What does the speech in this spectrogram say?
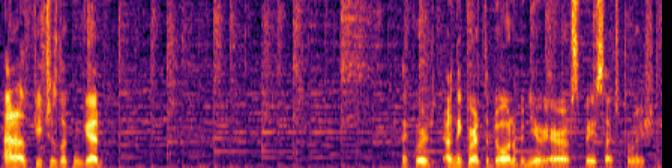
I don't know. The future's looking good. Like we're, I think we're at the dawn of a new era of space exploration.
